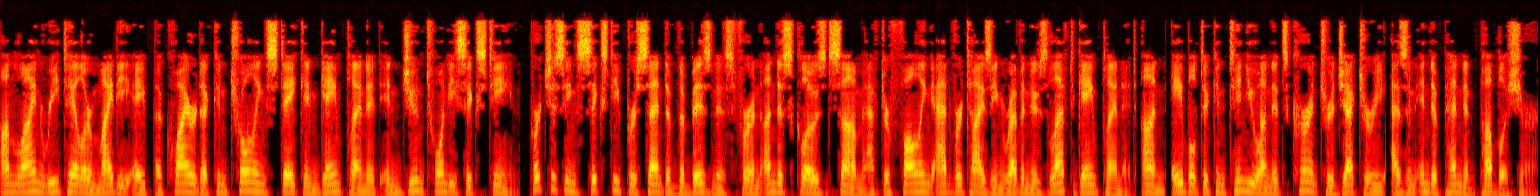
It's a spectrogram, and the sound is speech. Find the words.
Online retailer Mighty Ape acquired a controlling stake in GamePlanet in June 2016, purchasing 60% of the business for an undisclosed sum after falling advertising revenues left GamePlanet unable to continue on its current trajectory as an independent publisher.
